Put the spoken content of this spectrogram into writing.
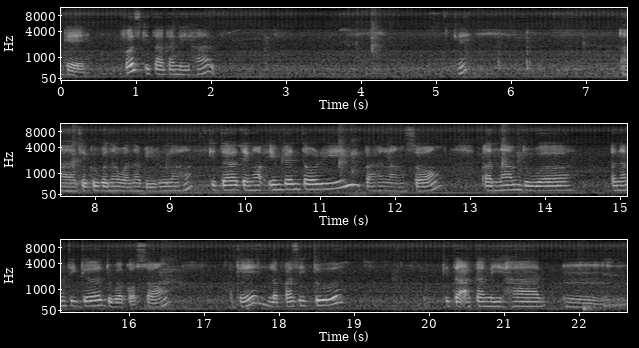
Okay, first kita akan lihat. Okay. Uh, cikgu guna warna biru lah. Ha? Kita tengok inventory bahan langsung. 62 6320. Okay, lepas itu kita akan lihat hmm,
